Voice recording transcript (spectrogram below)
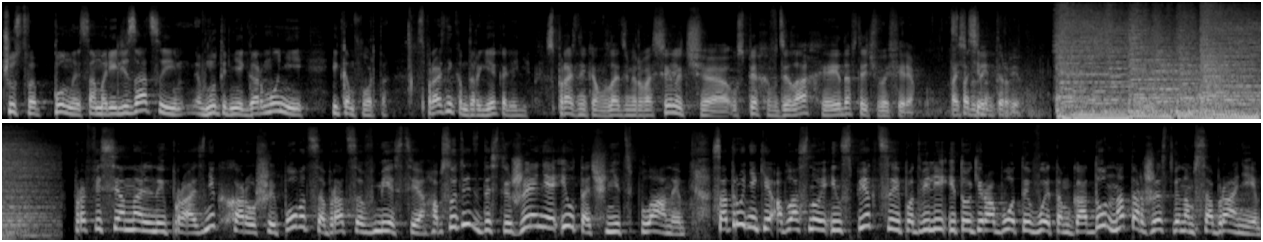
чувство полной самореализации, внутренней гармонии и комфорта. С праздником, дорогие коллеги. С праздником, Владимир Васильевич. Успехов в делах и до встречи в эфире. Спасибо, Спасибо. за интервью. Профессиональный праздник – хороший повод собраться вместе, обсудить достижения и уточнить планы. Сотрудники областной инспекции подвели итоги работы в этом году на торжественном собрании.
